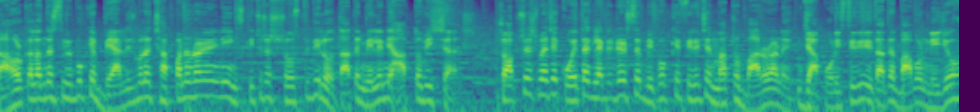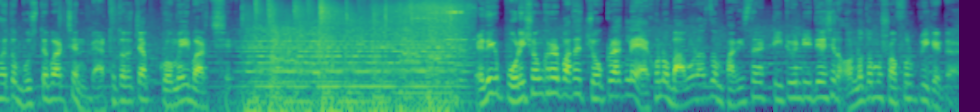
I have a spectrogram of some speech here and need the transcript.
লাহোর কালান্দার্সের বিপক্ষে বিয়াল্লিশ বলে ছাপ্পান্ন রানের ইনিংস কিছুটা স্বস্তি দিল, তাতে মেলেনি আত্মবিশ্বাস। সবশেষ ম্যাচে কোয়েতা গ্ল্যাডিডার্সের বিপক্ষে ফিরেছেন মাত্র বারো রানে, যা পরিস্থিতি তাতে বাবর নিজেও হয়তো বুঝতে পারছেন, ব্যর্থতার চাপ ক্রমেই বাড়ছে। এদিকে পরিসংখ্যানের পাতায় চোখ রাখলে এখনও বাবর আজম পাকিস্তানের টি টোয়েন্টি ইতিহাসের অন্যতম সফল ক্রিকেটার।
